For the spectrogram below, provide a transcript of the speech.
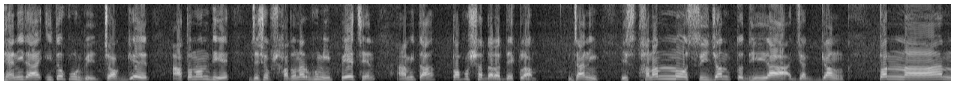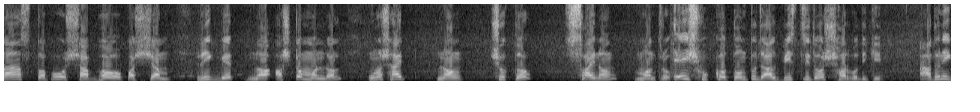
ধ্যানীরা ইতপূর্বে যজ্ঞের আতনন দিয়ে যেসব সাধনার ভূমি পেয়েছেন, আমি তা তপস্যার দ্বারা দেখলাম। জানি, স্থানান্ন সৃজন্ত ধীরা যজ্ঞাং তন্নাস্তপসাভ্য পশ্যম। ঋগ্বেদ ন অষ্টম মণ্ডল উনষাট নং সূক্ত, ছয় নং মন্ত্র। এই সূক্ষ্ম তন্তুজাল বিস্তৃত সর্বদিকে। আধুনিক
